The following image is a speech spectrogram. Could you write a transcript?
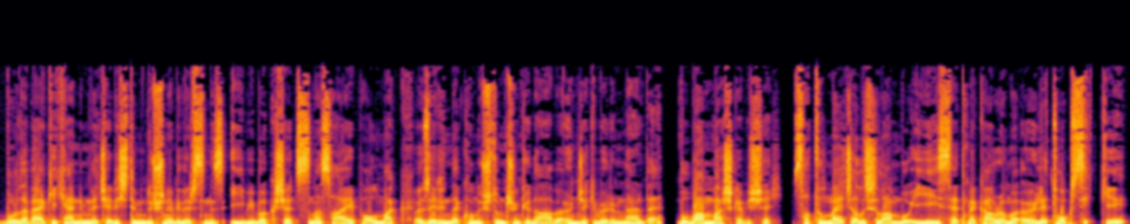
Burada belki kendimle çeliştiğimi düşünebilirsiniz. İyi bir bakış açısına sahip olmak özelinde konuştum çünkü daha önceki bölümlerde. Bu bambaşka bir şey. Satılmaya çalışılan bu iyi hissetme kavramı öyle toksik ki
